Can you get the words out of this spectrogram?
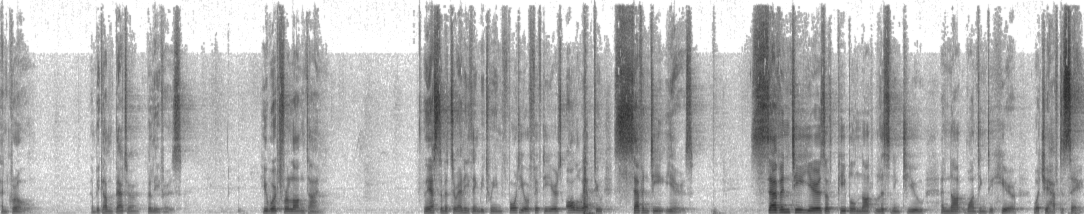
and grow and become better believers. He worked for a long time. The estimates are anything between 40 or 50 years, all the way up to 70 years. 70 years of people not listening to you and not wanting to hear what you have to say.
